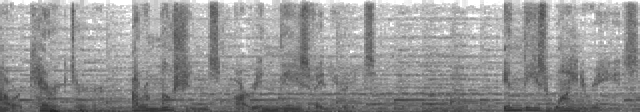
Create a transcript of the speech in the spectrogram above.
Our character our emotions are in these vineyards, in these wineries,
